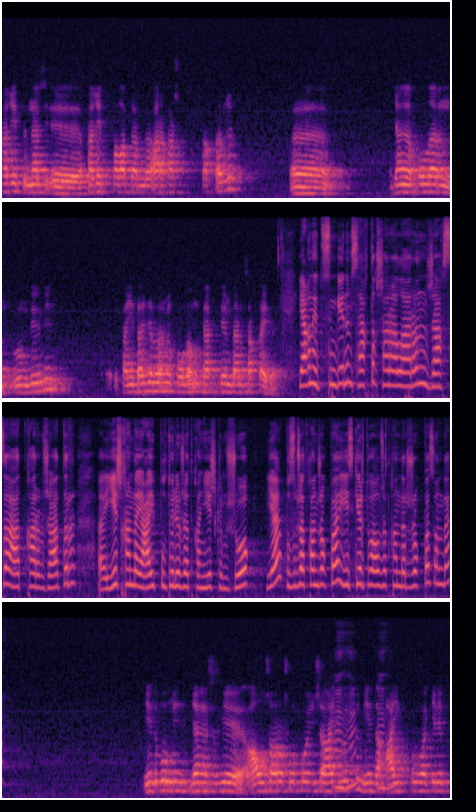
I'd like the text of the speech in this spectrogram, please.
қажетті нәрсе э, қажетті талаптарында арақашықтық сақтап жүр. Э, жаңа қолдарын өңдеумен санитайзерлармен қолдану тәртіптерін бәрін сақтайды. Яғни түсінгенім сақтық шараларын жақсы атқарып жатыр. Ә, ешқандай айыппұл төлеп жатқан ешкім жоқ. Иә бұзып жатқан жоқ па? Ескерту алып жатқандар жоқ па сонда? Енді бұл мен жаңа сізге ауыл шаруашылық бойынша айтып өттім. Енді айыппұлға келіп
